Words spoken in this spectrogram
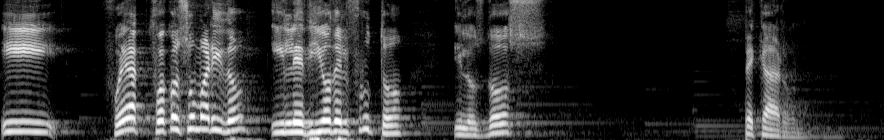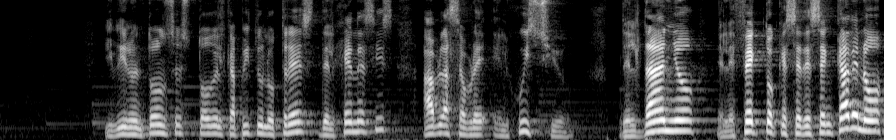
Y fue, fue con su marido y le dio del fruto y los dos pecaron. Y vino entonces todo el capítulo 3 del Génesis, habla sobre el juicio, del daño, el efecto que se desencadenó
